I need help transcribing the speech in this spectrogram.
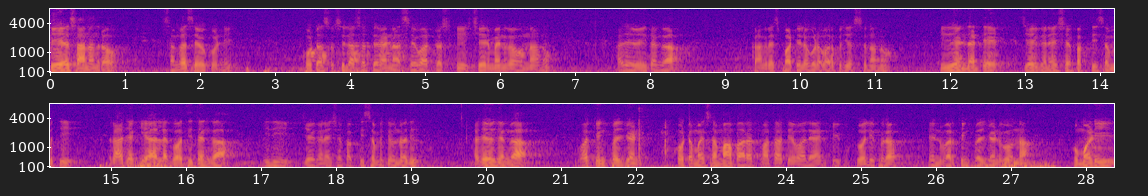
కేఎస్ ఆనందరావు సంఘ సేవకుడిని. కోట సుశీల సత్యనారాయణ సేవా ట్రస్ట్కి చైర్మన్గా ఉన్నాను. అదేవిధంగా కాంగ్రెస్ పార్టీలో కూడా వర్క్ చేస్తున్నాను. ఇది ఏంటంటే జయ గణేష భక్తి సమితి రాజకీయాలకు అతీతంగా ఇది జయ గణేష భక్తి సమితి ఉన్నది. అదేవిధంగా వర్కింగ్ ప్రెసిడెంట్ కోట మైసమ్మ భారత్ మాత దేవాలయానికి గోలీపుర నేను వర్కింగ్ ప్రెసిడెంట్గా ఉన్నా. ఉమ్మడి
